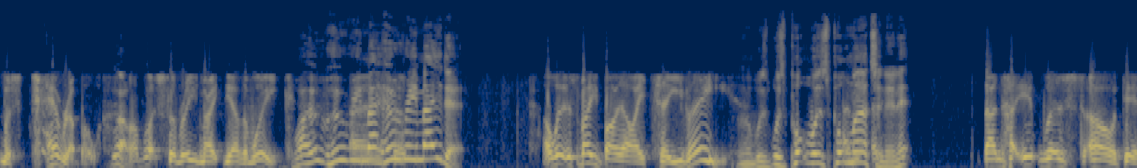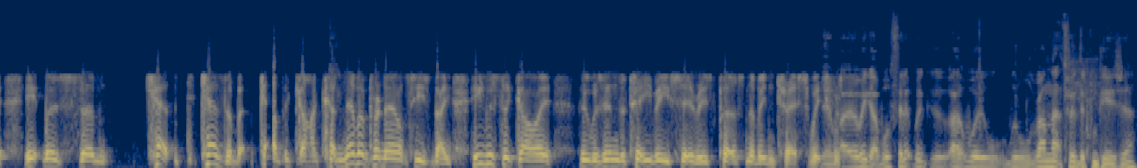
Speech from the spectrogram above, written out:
was terrible. Well, I watched the remake the other week. Well, who, who remade who remade it? Oh, well, it was made by ITV. Uh, was was Paul, was Paul Merton in it? And it was oh dear, it was um, Ke- Kezem, Ke- I can never pronounce his name. He was the guy who was in the TV series Person of Interest, which Yeah, was Here we go. Well, Philip. We, uh, we'll we'll run that through the computer.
